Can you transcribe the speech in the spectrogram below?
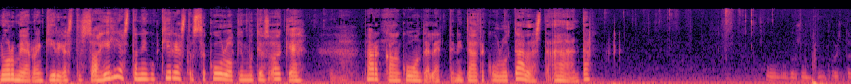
Nurmijärven kirjastossa on hiljasta, niin kuin kirjastossa kuuluukin, mutta jos oikein tarkkaan kuuntelette, niin täältä kuuluu tällaista ääntä. Kuuluuko sun puukoista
